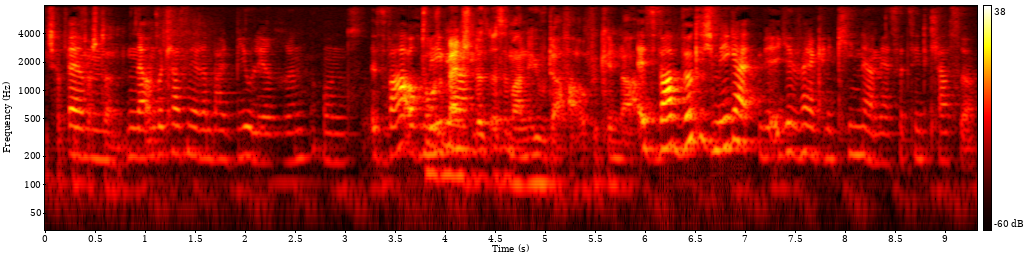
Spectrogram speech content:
ich habe es ähm, verstanden. Na, unsere Klassenlehrerin war halt Biolehrerin und es war auch Tote mega... Menschen, das ist immer eine gute Erfahrung für Kinder. Es war wirklich mega... Wir waren ja keine Kinder mehr, es war 10. Klasse.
